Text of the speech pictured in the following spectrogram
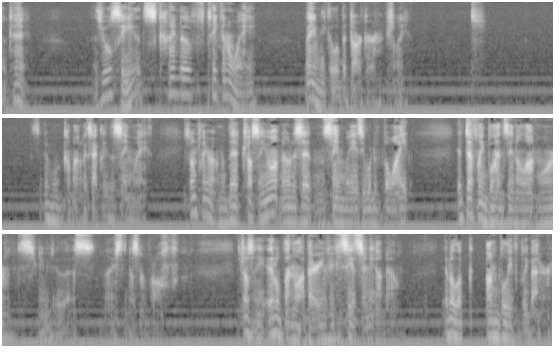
Okay. As you will see, it's kind of taken away. Me make it a little bit darker, actually. It won't come out exactly the same way. So I'm playing around with it. Trust me, you won't notice it in the same way as you would with the white. It definitely blends in a lot more. Let's maybe do this. Actually, doesn't help at all. Trust me, it'll blend a lot better even if you see it standing out now. It'll look unbelievably better.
